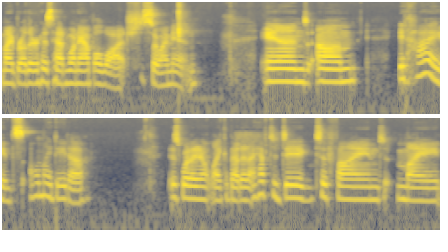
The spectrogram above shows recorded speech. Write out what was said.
my brother has had one Apple Watch, so I'm in. And um, it hides all my data, is what I don't like about it. I have to dig to find my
